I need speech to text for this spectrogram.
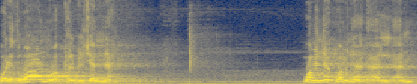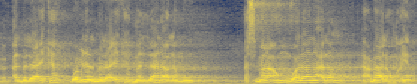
ورضوان موكل بالجنة. ومن ومن الملائكة ومن الملائكة من لا نعلم أسماءهم ولا نعلم أعمالهم أيضا.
